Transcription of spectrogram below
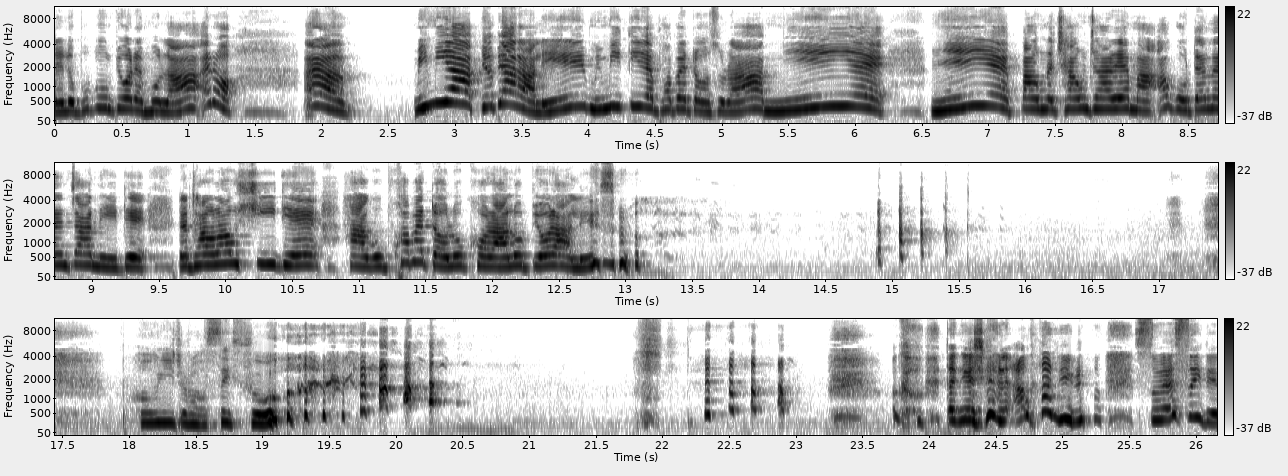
လဲလို့ဖုံဖုံပြောတယ်မဟုတ်လားအဲ့တော့အဲ့ဒါမိမိကပြောပြတာလေမိမိတိတဲ့ဖွားဘက်တော်ဆိုတာမြင်းရဲ့မြင်းရဲ့ပေါင်နှချောင်းကြားထဲမှာအောက်ကိုတန်းတန်းကျနေတဲ့တထောင်လောက်ရှိတဲ့ဟာကိုဖွားဘက်တော်လို့ခေါ်တာလို့ပြောတာလေဆိုတော့ဘုန်းကြီးတော်တော်စိတ်ဆိုး တကယ်ချင်းအောက်ကနေတော့ဆွဲစိတ်တွေ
